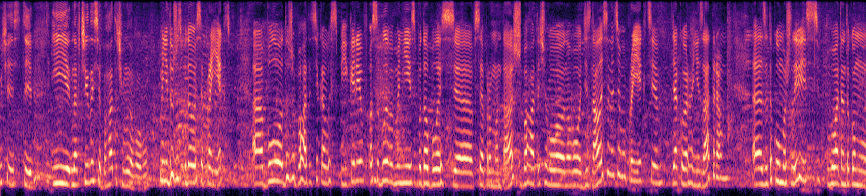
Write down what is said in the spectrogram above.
участь і навчилися багато чому новому. Мені дуже сподобався проєкт. Е, Було дуже багато цікавих спікерів. Особливо мені сподобалось е, все про монтаж. Багато чого нового дізналася на цьому проєкті. Дякую організаторам е, за таку можливість побувати на такому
